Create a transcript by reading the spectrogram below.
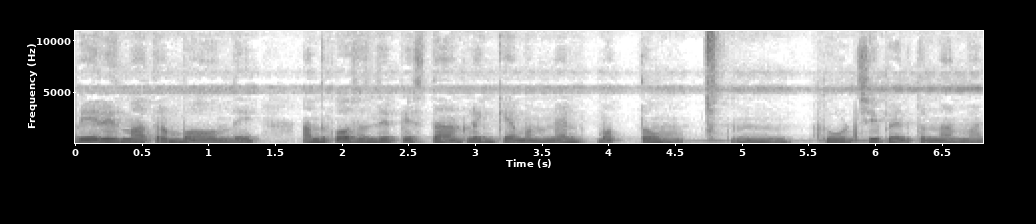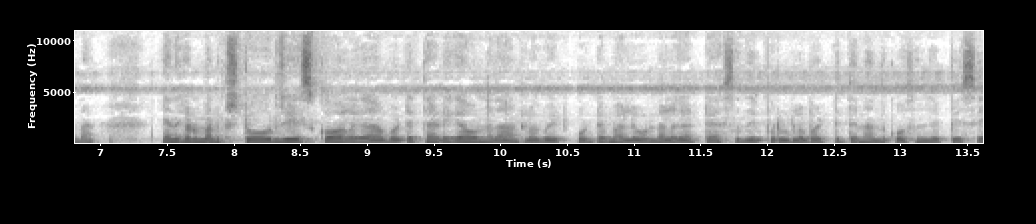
వేరేది మాత్రం బాగుంది. అందుకోసం చెప్పేసి దాంట్లో ఇంకేమైనా ఉన్నాయని మొత్తం తుడిచి తూడ్చి పెడుతున్నా అనమాట ఎందుకంటే మనకు స్టోర్ చేసుకోవాలి కాబట్టి తడిగా ఉన్న దాంట్లో పెట్టుకుంటే మళ్ళీ ఉండలు కట్టేస్తుంది పురుగులు పట్టిద్దని అందుకోసం చెప్పేసి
